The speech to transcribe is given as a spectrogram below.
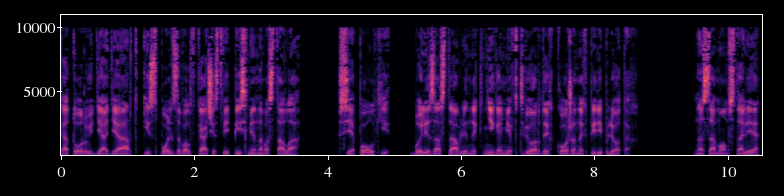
которую дядя Арт использовал в качестве письменного стола. Все полки были заставлены книгами в твердых кожаных переплетах. На самом столе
